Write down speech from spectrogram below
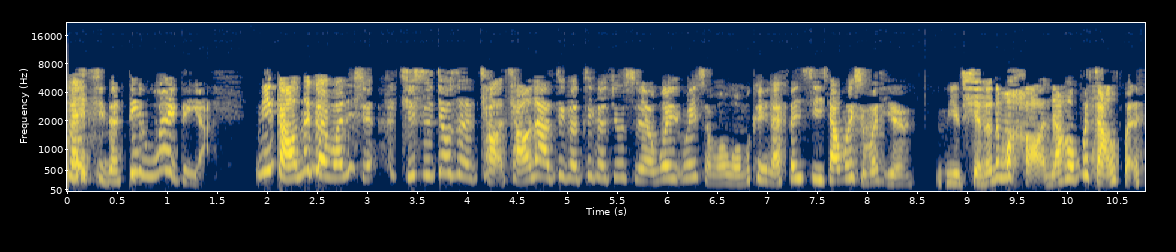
媒体的定位的呀。你搞那个文学，其实就是乔乔纳这个这个就是为为什么我们可以来分析一下为什么你你写的那么好，然后不涨粉。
